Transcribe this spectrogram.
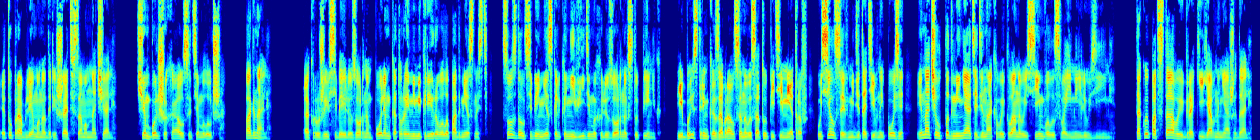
Эту проблему надо решать в самом начале. Чем больше хаоса, тем лучше. Погнали. Окружив себя иллюзорным полем, которое мимикрировало под местность, создал себе несколько невидимых иллюзорных ступенек и быстренько забрался на высоту пяти метров, уселся в медитативной позе и начал подменять одинаковые клановые символы своими иллюзиями. Такой подставы игроки явно не ожидали.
